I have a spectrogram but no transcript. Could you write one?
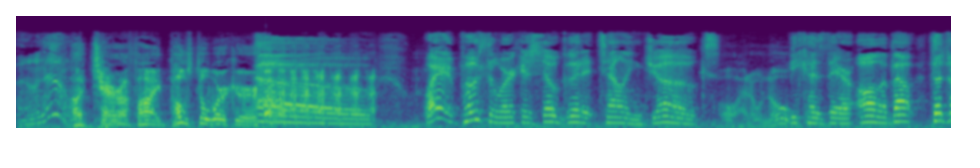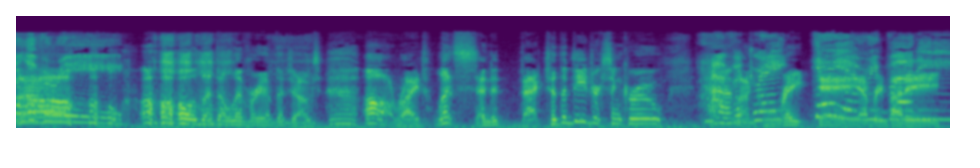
I don't know. A terrified postal worker. Oh, why are postal workers so good at telling jokes? oh, I don't know. Because they're all about the delivery. Oh, the delivery of the jokes. All right, let's send it back to the Diedrichson crew. Have, a great, day, everybody.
